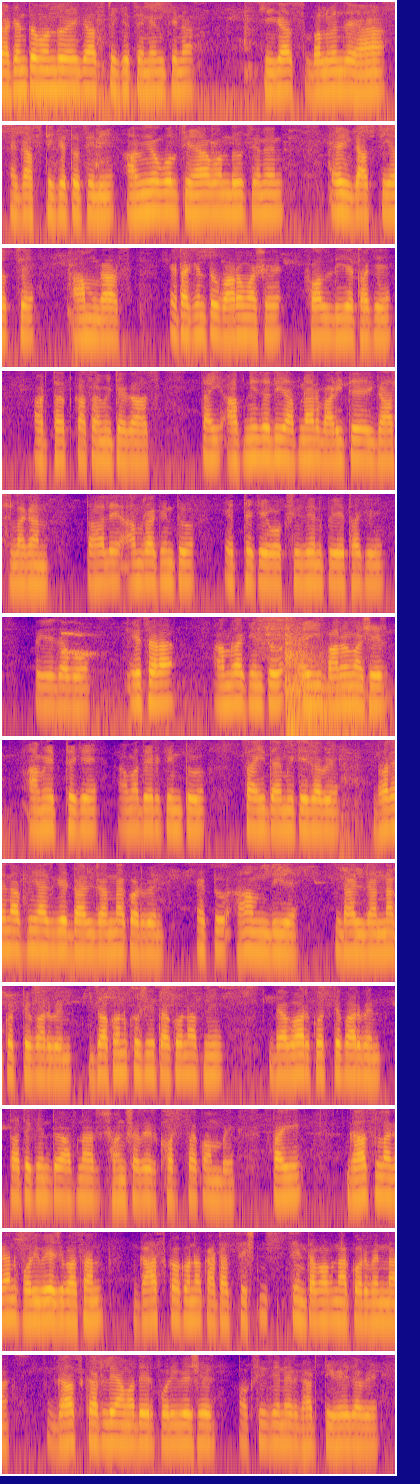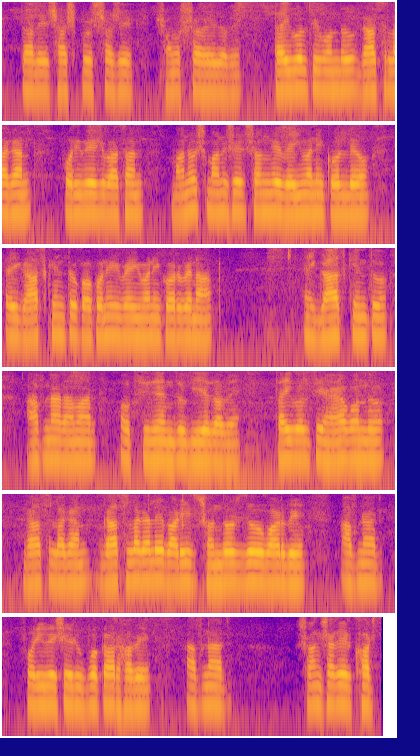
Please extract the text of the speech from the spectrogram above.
দেখেন তো বন্ধু, এই গাছটিকে চেনেন কিনা? কি গাছ? বলবেন যে হ্যাঁ এই গাছটিকে তো চিনি। আমিও বলছি হ্যাঁ বন্ধু, চেনেন। এই গাছটি হচ্ছে আম গাছ। এটা কিন্তু বারো মাসে ফল দিয়ে থাকে, অর্থাৎ কাঁচা মিঠে গাছ। তাই আপনি যদি আপনার বাড়িতে এই গাছ লাগান, তাহলে আমরা কিন্তু এর থেকে অক্সিজেন পেয়ে থাকি, পেয়ে যাব। এছাড়া আমরা কিন্তু এই বারো মাসের আমের থেকে আমাদের কিন্তু চাহিদা মিটে যাবে। ধরেন আপনি আজকে ডাল রান্না করবেন, একটু আম দিয়ে ডাল রান্না করতে পারবেন। যখন খুশি তখন আপনি ব্যবহার করতে পারবেন, তাতে কিন্তু আপনার সংসারের খরচা কমবে। তাই গাছ লাগান, পরিবেশ বাঁচান। গাছ কখনো কাটার চিন্তা ভাবনা করবেন না। গাছ কাটলে আমাদের পরিবেশের অক্সিজেনের ঘাটতি হয়ে যাবে। তাহলে শ্বাস প্রশ্বাসে সমস্যা হয়ে যাবে। তাই বলছি বন্ধু, গাছ লাগান, পরিবেশ বাঁচান। মানুষ মানুষের সঙ্গে বেইমানি করলেও এই গাছ কিন্তু কখনোই বেইমানি করবে না। এই গাছ কিন্তু আপনার আমার অক্সিজেন জুগিয়ে যাবে। তাই বলছি হ্যাঁ বন্ধু, গাছ লাগান। গাছ লাগালে বাড়ির সৌন্দর্যও বাড়বে, আপনার পরিবেশের উপকার হবে, আপনার সংসারের খরচ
